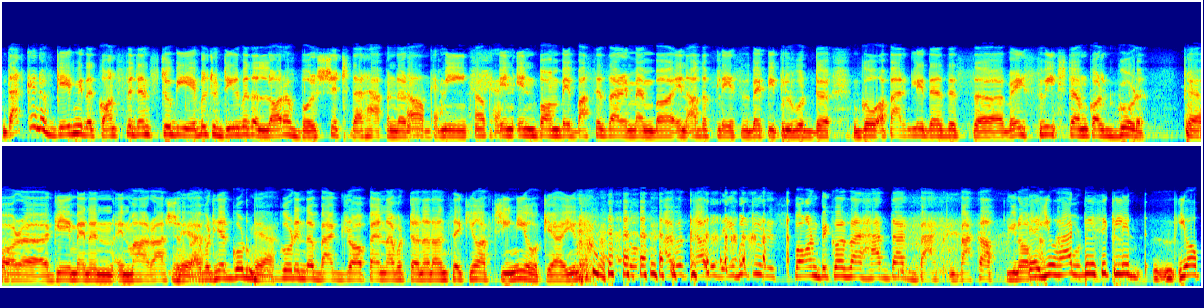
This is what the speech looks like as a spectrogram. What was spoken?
that kind of gave me the confidence to be able to deal with a lot of bullshit that happened around Okay. me Okay. in in Bombay buses I remember in other places where people would uh, go apparently there's this uh, very sweet term called good Yeah. for uh, gay men in, in Maharashtra. So I would hear good, good, Yeah. good in the backdrop and I would turn around and say, "Kyun aap chini ho kya?" You know. so I was I was able to respond because I had that back backup. You know. Yeah, you had basically your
